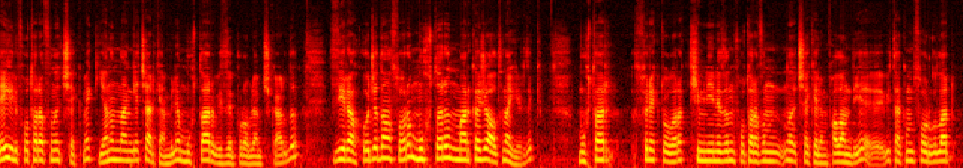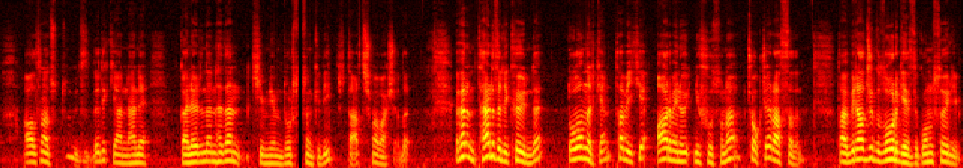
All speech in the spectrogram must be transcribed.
değil fotoğrafını çekmek yanından geçerken bile muhtar bize problem çıkardı. Zira hocadan sonra muhtarın markajı altına girdik. Muhtar sürekli olarak kimliğinizin fotoğrafını çekelim falan diye bir takım sorgular altına tuttu. Biz dedik yani hani galerinde neden kimliğim dursun ki deyip tartışma başladı. Efendim Terzili köyünde dolanırken tabii ki Armeni nüfusuna çokça rastladım. Tabii birazcık zor gezdik onu söyleyeyim.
